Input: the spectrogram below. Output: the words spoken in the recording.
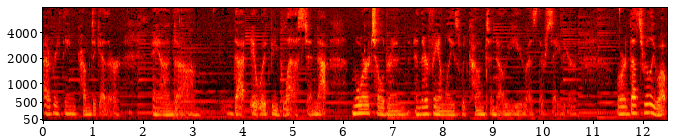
everything come together and um, that it would be blessed and that more children and their families would come to know you as their Savior. Lord, that's really what,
